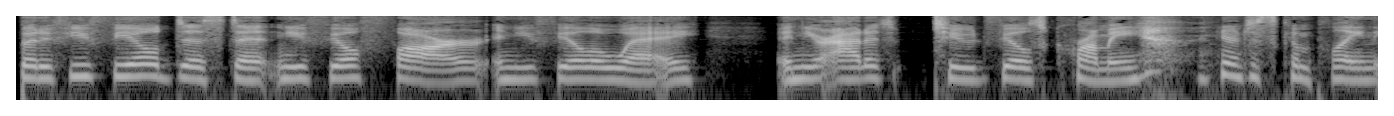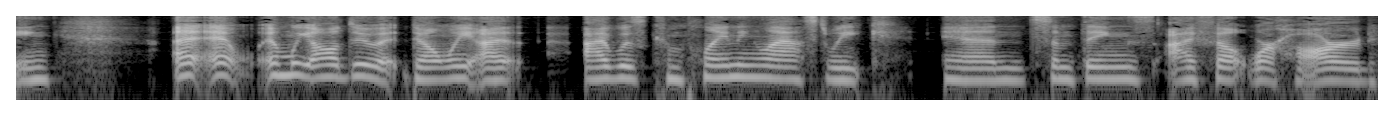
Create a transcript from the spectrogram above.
but if you feel distant and you feel far and you feel away and your attitude feels crummy, and you're just complaining. And, and we all do it, don't we? I, I was complaining last week and some things I felt were hard.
